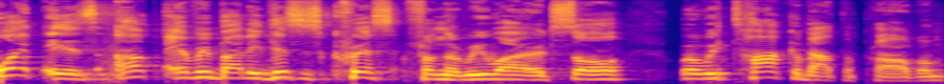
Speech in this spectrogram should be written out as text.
What is up, everybody? This is Chris from The Rewired Soul, where we talk about the problem,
